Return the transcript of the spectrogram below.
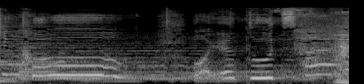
辛苦我也不在乎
